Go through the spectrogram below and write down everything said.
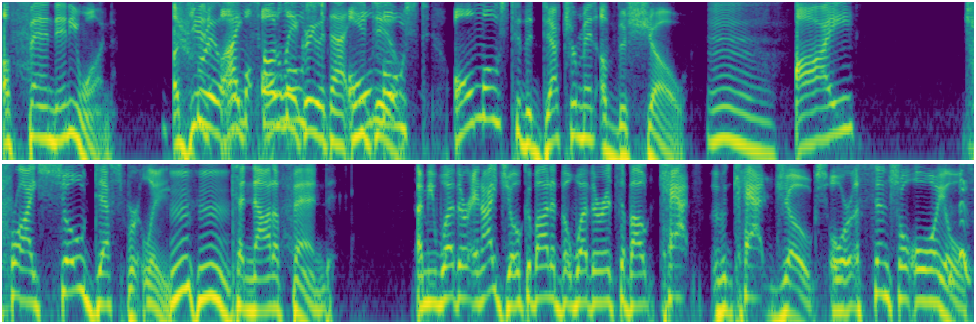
offend anyone. Again, True. I totally agree with that. You do. almost, almost to the detriment of the show. I try so desperately Mm-hmm. to not offend. I mean, whether and I joke about it, but whether it's about cat cat jokes or essential oils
